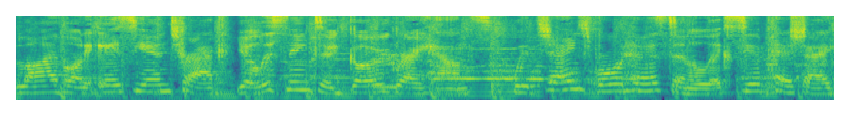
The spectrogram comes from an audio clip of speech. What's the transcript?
Live on SEN Track, you're listening to Go Greyhounds with James Broadhurst and Alexia Pesce.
